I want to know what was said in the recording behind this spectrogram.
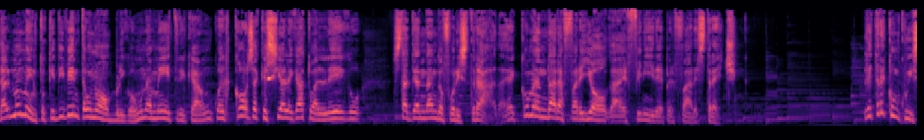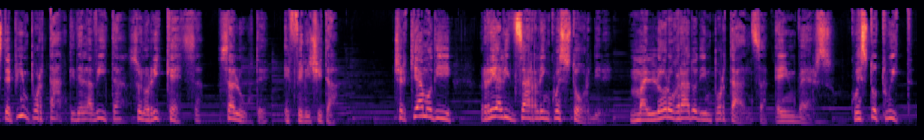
Dal momento che diventa un obbligo, una metrica, un qualcosa che sia legato all'ego, state andando fuori strada. È come andare a fare yoga e finire per fare stretching. Le tre conquiste più importanti della vita sono ricchezza, salute e felicità. Cerchiamo di realizzarle in quest'ordine, ma il loro grado di importanza è inverso. Questo tweet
